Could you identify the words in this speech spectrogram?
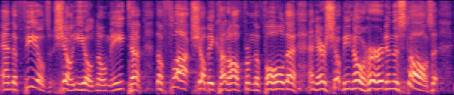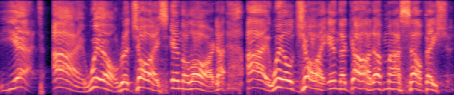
and the fields shall yield no meat. uh, the flock shall be cut off from the fold, uh, and there shall be no herd in the stalls. Yet I will rejoice in the Lord. I will joy in the God of my salvation.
